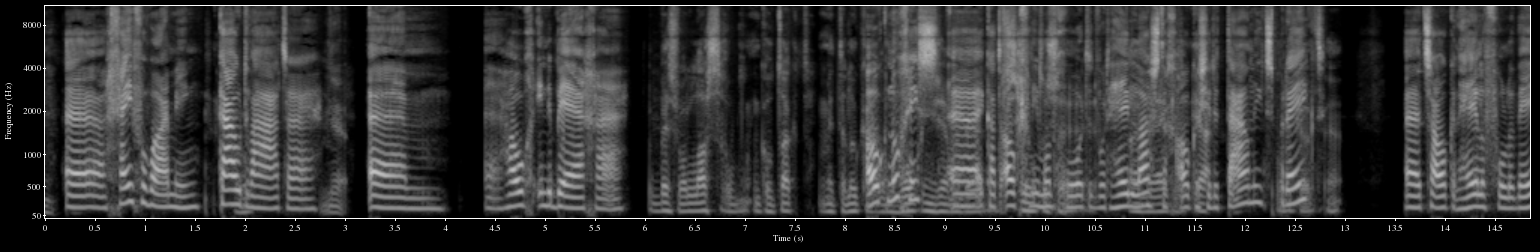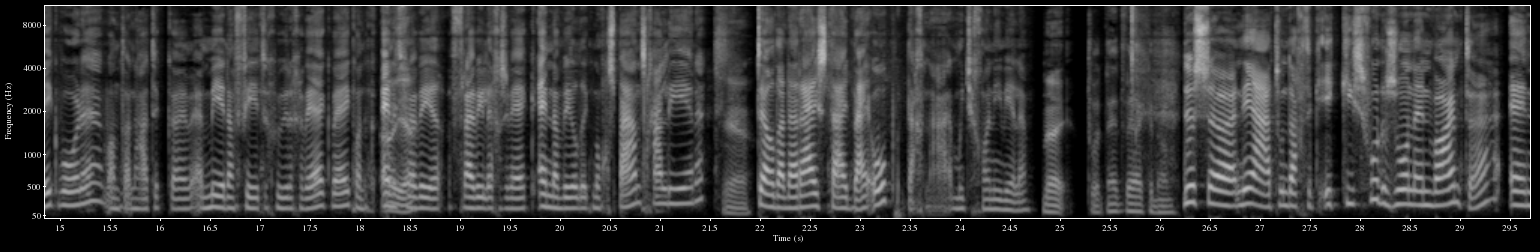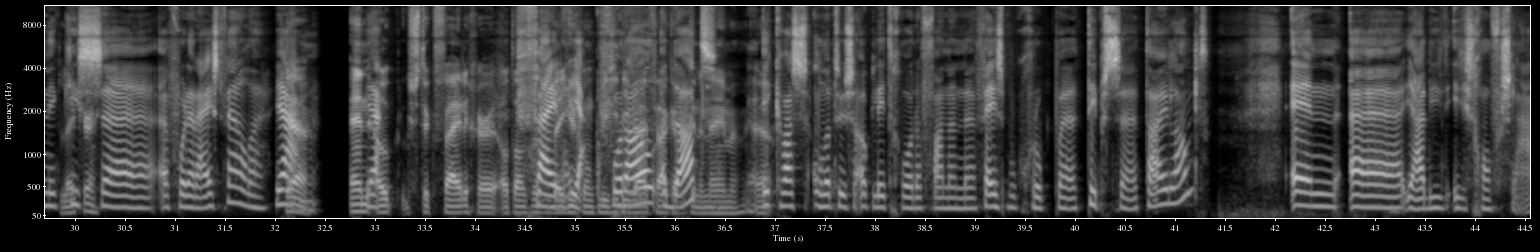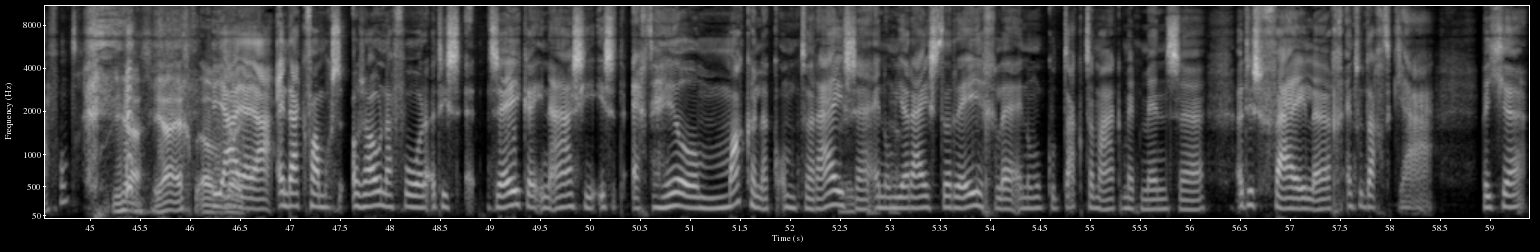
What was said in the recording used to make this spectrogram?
Geen verwarming, koud water, ja. Ehm, eh, hoog in de bergen. Best wel lastig om in contact met de lokale Ook nog eens, zeg maar, eh, ik had ook van iemand gehoord, het wordt heel lastig, ook als Ja. je de taal niet spreekt. ja. Eh, het zou ook een hele volle week worden, want dan had ik eh, een meer dan 40-urige werkweek. Want ik en Oh, het ja. vrijwi- vrijwilligerswerk en dan wilde ik nog Spaans gaan leren. ja. Tel daar de reistijd bij op. Ik dacht, nou, dat moet je gewoon niet willen. Nee, Het wordt netwerken dan. Dus eh, nou ja, toen dacht ik, ik kies voor de zon en warmte. En ik Lekker. kies eh, eh, voor de rijstvelden. Ja, Ja. En Ja. ook een stuk veiliger. Althans, dat is een beetje de ja. conclusie die wij Vooral vaak hebben dat. kunnen nemen. Ja. ik was ondertussen ook lid geworden van een eh, Facebookgroep eh, Tips eh, Thailand. En ja, die is gewoon verslavend. ja, ja, echt. Oh, ja, leuk. ja, ja. En daar kwam zo naar voren. Het is zeker in Azië is het echt heel makkelijk om te reizen Zeker, en om ja. je reis te regelen en om contact te maken met mensen. Het is veilig. En toen dacht ik, ja, weet je,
